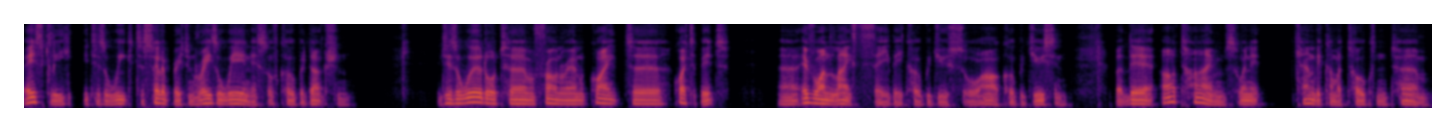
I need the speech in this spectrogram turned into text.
Basically, it is a week to celebrate and raise awareness of co-production it is a word or term thrown around quite uh, quite a bit. Uh, everyone likes to say they co-produce or are co-producing, but there are times when it can become a token term.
